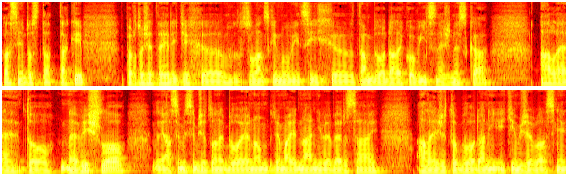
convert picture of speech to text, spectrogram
vlastně dostat taky, protože tehdy těch eh, slovanských mluvících eh, tam bylo daleko víc než dneska ale to nevyšlo. Já si myslím, že to nebylo jenom těma jednání ve Versailles, ale že to bylo daný i tím, že vlastně,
